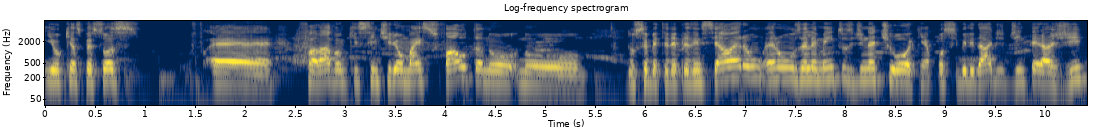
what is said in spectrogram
e o que as pessoas é, falavam que sentiriam mais falta no, no, do CBTD presencial eram, eram os elementos de networking, a possibilidade de interagir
